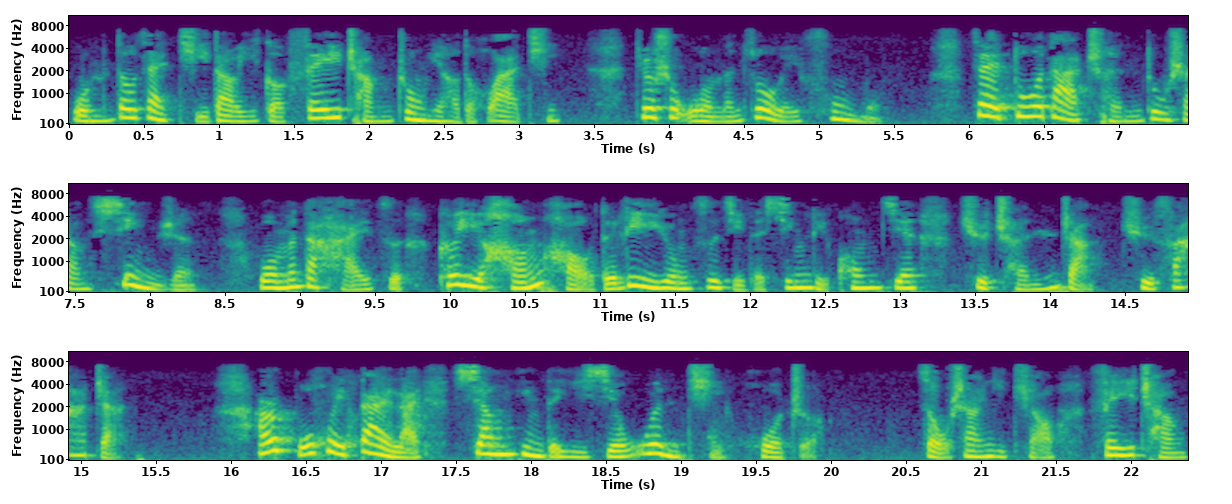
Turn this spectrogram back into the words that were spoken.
我们都在提到一个非常重要的话题，就是我们作为父母，在多大程度上信任我们的孩子可以很好的利用自己的心理空间去成长、去发展，而不会带来相应的一些问题，或者走上一条非常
